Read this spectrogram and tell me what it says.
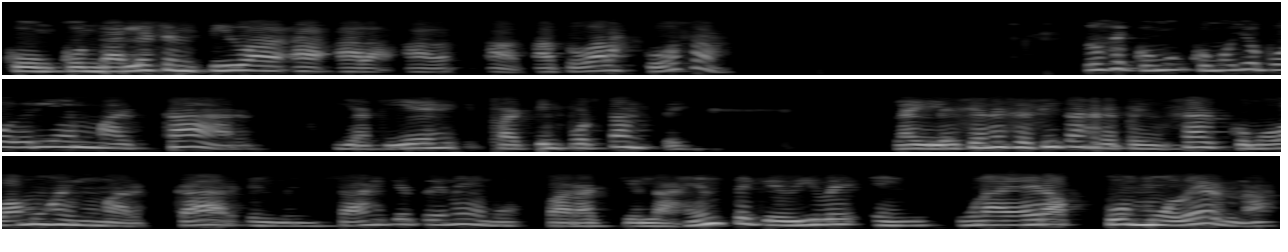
Con, darle sentido a, a, a, todas las cosas. Entonces, ¿cómo, ¿cómo yo podría enmarcar? Y aquí es parte importante. La iglesia necesita repensar cómo vamos a enmarcar el mensaje que tenemos para que la gente que vive en una era postmoderna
